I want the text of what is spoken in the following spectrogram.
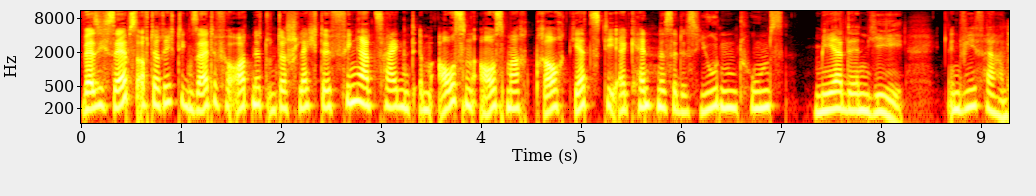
wer sich selbst auf der richtigen Seite verordnet und das Schlechte fingerzeigend im Außen ausmacht, braucht jetzt die Erkenntnisse des Judentums mehr denn je. Inwiefern?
